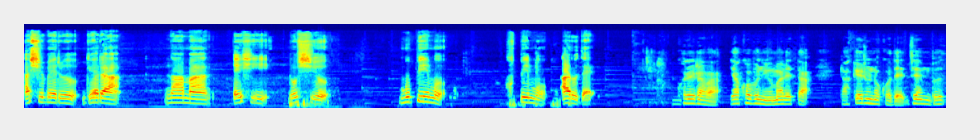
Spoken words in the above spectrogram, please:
アシュベル、ゲラ、ナーマン、エヒ、ロシュ、ムピム、フピム、アルデ。これらはヤコブに生まれたラケルの子で全部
